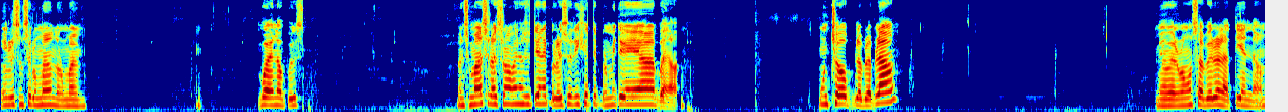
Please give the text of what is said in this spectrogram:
Él es un ser humano normal. Bueno, pues... En su mano las formas no se tiene, pero eso dije te permite... Bueno... Mucho bla bla bla. A ver, vamos a ver en la tienda.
